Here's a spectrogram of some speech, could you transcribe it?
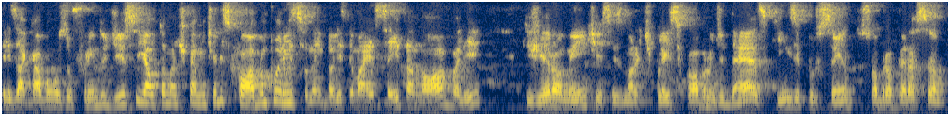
eles acabam usufruindo disso e automaticamente eles cobram por isso, né? Então eles têm uma receita nova ali que geralmente esses marketplaces cobram de 10, 15% sobre a operação.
